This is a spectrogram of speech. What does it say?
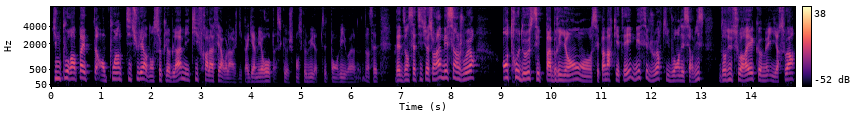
qui ne pourra pas être en point titulaire dans ce club-là, mais qui fera l'affaire. Voilà, je dis pas Gamero parce que je pense que lui, il a peut-être pas envie d'être dans cette situation-là, mais c'est un joueur entre deux, c'est pas brillant, c'est pas marketé, mais c'est le joueur qui vous rend des services dans une soirée comme hier soir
